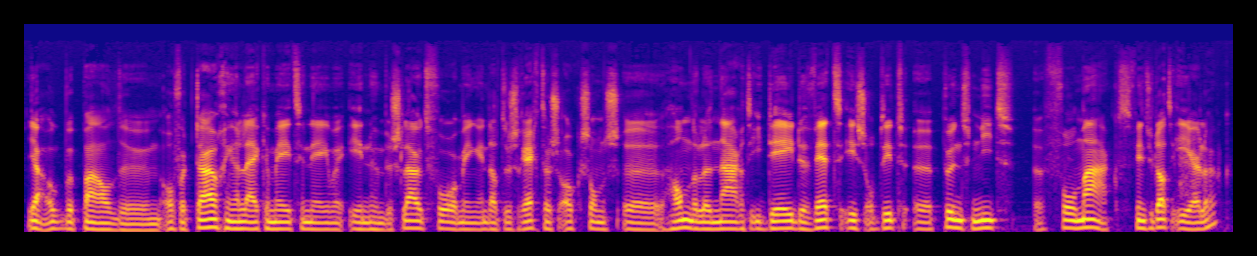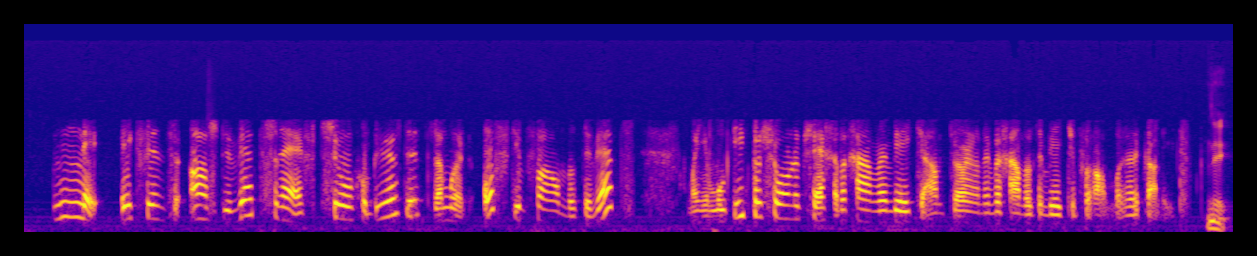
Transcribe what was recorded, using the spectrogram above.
ja, ook bepaalde overtuigingen lijken mee te nemen in hun besluitvorming. En dat dus rechters ook soms uh, handelen naar het idee de wet is op dit uh, punt niet volmaakt. Vindt u dat eerlijk? Nee, ik vind als de wet schrijft zo gebeurt het, dan wordt of je verandert de wet maar je moet niet persoonlijk zeggen, dan gaan we een beetje aan turnen en we gaan dat een beetje veranderen. Dat kan niet. Nee.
